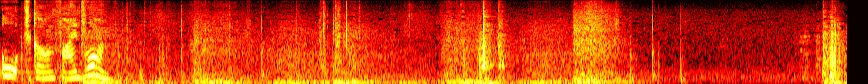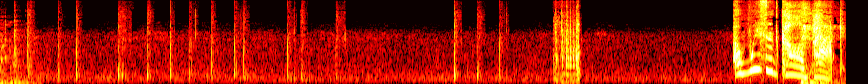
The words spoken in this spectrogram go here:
ought to go and find Ron. A wizard card pack!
